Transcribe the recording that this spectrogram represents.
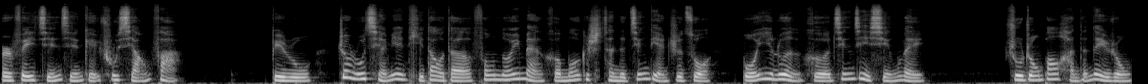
而非仅仅给出想法。比如，正如前面提到的，von Neumann 和 Morgeson 的经典之作。博弈论和经济行为，书中包含的内容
